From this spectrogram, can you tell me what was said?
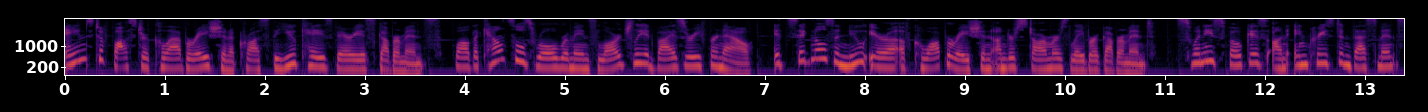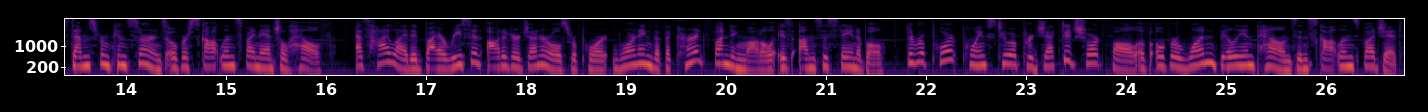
aims to foster collaboration across the UK's various governments. While the Council's role remains largely advisory for now, it signals a new era of cooperation under Starmer's Labour government. Swinney's focus on increased investment stems from concerns over Scotland's financial health, as highlighted by a recent Auditor General's report warning that the current funding model is unsustainable. The report points to a projected shortfall of over £1 billion in Scotland's budget,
